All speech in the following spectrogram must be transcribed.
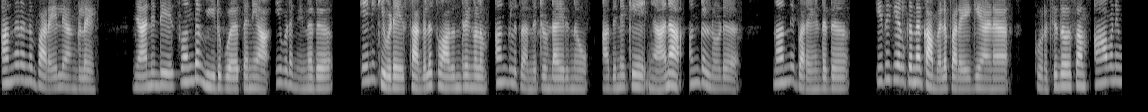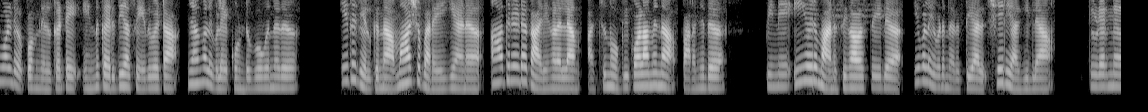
അങ്ങനൊന്നും പറയില്ല അങ്കിളെ. ഞാൻ എന്റെ സ്വന്തം വീട് പോലെ തന്നെയാ ഇവിടെ നിന്നത്. എനിക്കിവിടെ സകല സ്വാതന്ത്ര്യങ്ങളും അങ്കിൾ തന്നിട്ടുണ്ടായിരുന്നു. അതിനൊക്കെ ഞാനാ അങ്കിളിനോട് നന്ദി പറയേണ്ടത്. ഇത് കേൾക്കുന്ന കമല പറയുകയാണ് കുറച്ച് ദിവസം ആവണിമോളുടെ ഒപ്പം നിൽക്കട്ടെ എന്ന് കരുതിയ സേതുവേട്ട ഞങ്ങൾ ഇവളെ കൊണ്ടുപോകുന്നത്. ഇത് കേൾക്കുന്ന മാഷ് പറയുകയാണ് ആതിരയുടെ കാര്യങ്ങളെല്ലാം അച്ചു നോക്കിക്കോളാമെന്നാ പറഞ്ഞത്. പിന്നെ ഈ ഒരു മാനസികാവസ്ഥയിൽ ഇവളെ ഇവിടെ നിർത്തിയാൽ ശരിയാകില്ല. തുടർന്ന്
